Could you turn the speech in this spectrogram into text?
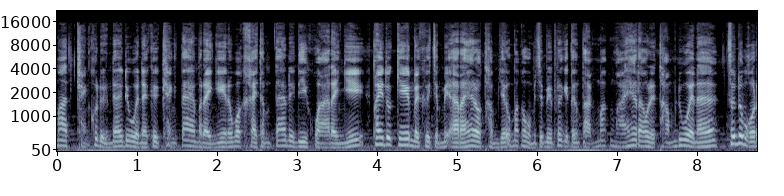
มารถแข่งคนอื่นได้ด้วยนะคือแข่งแต้มอะไรอย่างงี้นะว่าใครทำแต้มได้ดีกว่าอะไรอย่างงี้ภายในตัวเกมเนี่ยคือจะมีอะไรให้เราทำเยอะมากครับผมจะมีภารกิจต่างๆ มากมายให้เราเนี่ยทำด้วยนะซึ่งต้องบอกว่า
